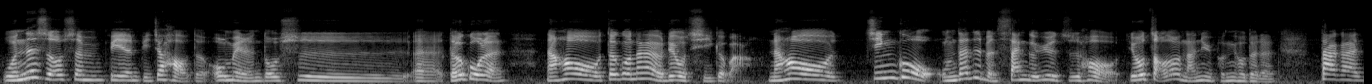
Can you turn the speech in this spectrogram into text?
我那时候身边比较好的欧美人都是呃德国人，然后德国大概有六七个吧。然后经过我们在日本三个月之后，有找到男女朋友的人，大概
